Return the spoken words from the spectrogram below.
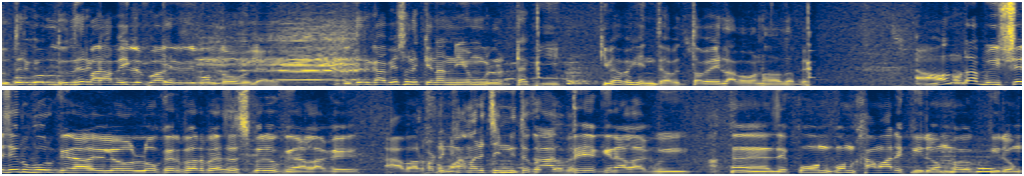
দুধের- দুধের গাভী তো বিলায় দুধের গাভী আসলে কেনার নিয়মগুলোটা কি? কীভাবে কিনতে হবে? তবেই লাভবান হওয়া যাবে। এখন ওটা বিশ্বাসের উপর কেনা হইল লোকের পর বিশেষ করেও কেনা লাগে আবার খামারে চিহ্নিত করতে হবে। দেখে কেনা লাগবি? হ্যাঁ যে কোন কোন খামারে কিরম বা কিরম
